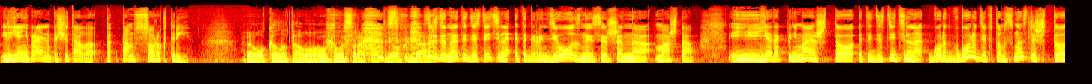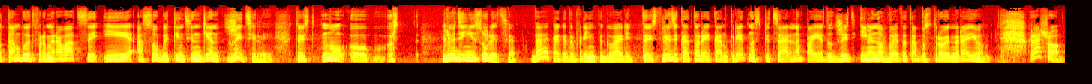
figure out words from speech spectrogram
или я неправильно посчитала, там 43? Около того, около 43, да. Слушайте, ну это действительно, это грандиозный совершенно масштаб. И я так понимаю, что это действительно город в городе в том смысле, что там будет формироваться и особый контингент жителей. То есть, ну, э, люди не с улицы, да, как это принято говорить. То есть люди, которые конкретно, специально поедут жить именно в этот обустроенный район. Хорошо.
